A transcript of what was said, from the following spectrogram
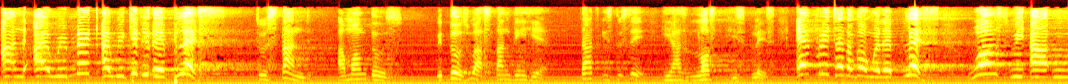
And I will make, I will give you a place to stand among those, with those who are standing here. That is to say, he has lost his place. Every child of God will a place. Once we are,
